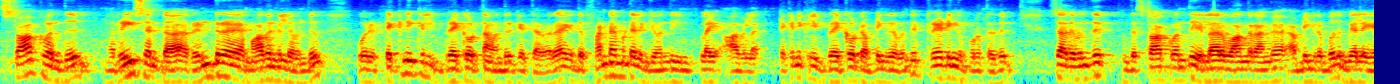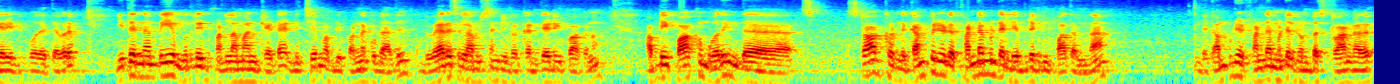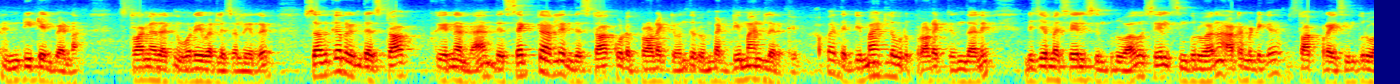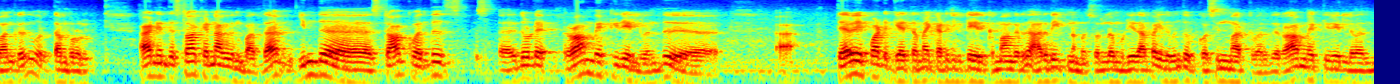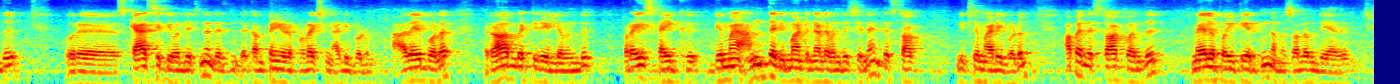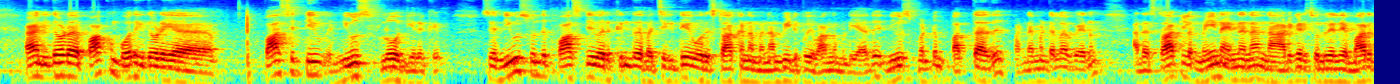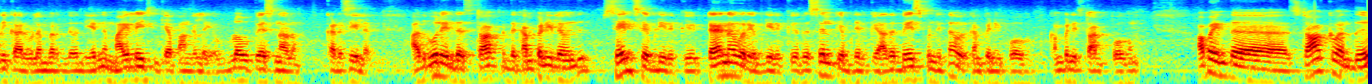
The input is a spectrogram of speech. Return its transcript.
ஸ்டாக் வந்து ரீசெண்டாக ரெண்டரை மாதங்களில் வந்து ஒரு டெக்னிக்கல் பிரேக் அவுட் தான் வந்திருக்கே தவிர இது ஃபண்டமெண்டல் இங்கே வந்து இம்ப்ளை ஆகலை. டெக்னிக்கல் பிரேக் அவுட் அப்படிங்கிறது வந்து ட்ரேடிங்கை பொறுத்தது. ஸோ அது வந்து இந்த ஸ்டாக் வந்து எல்லோரும் வாங்குறாங்க அப்படிங்கிற போது மேலே ஏறிட்டு போதே தவிர இதை நம்பியே முதலீடு பண்ணலாமான்னு கேட்டால் நிச்சயம் அப்படி பண்ணக்கூடாது. வேறு சில அம்சங்கள் இருக்கான்னு தேடி பார்க்கணும். அப்படி பார்க்கும்போது இந்த ஸ்டாக் இந்த கம்பெனியோட ஃபண்டமெண்டல் எப்படி இருக்குன்னு பார்த்தோம்னா இந்த கம்பெனியோட ஃபண்டமெண்டல் ரொம்ப ஸ்ட்ராங்காக தான் இருக்குது இன் டீட்டெயில் வேண்டாம். ஸ்ட்ராங்காக தான் இருக்குன்னு ஒரே வாரில் சொல்லிடுறேன். ஸோ அதுக்கப்புறம் இந்த ஸ்டாக் என்னென்னா இந்த செக்டாரில் இந்த ஸ்டாக்கோட ப்ராடக்ட் வந்து ரொம்ப டிமாண்டில் இருக்குது அப்போ இந்த டிமாண்டில் ஒரு ப்ராடக்ட் இருந்தாலே நிச்சயமாக சேல்ஸ் இம்ப்ரூவ் ஆகும். சேல்ஸ் இம்ப்ரூவ் ஆனால் ஆட்டோமேட்டிக்காக ஸ்டாக் ப்ரைஸ் இம்ப்ரூவ் ஆகுங்கிறது ஒரு தம்புருள் அண்ட் இந்த ஸ்டாக் என்ன ஆகுதுன்னு பார்த்தா இந்த ஸ்டாக் வந்து இதோட ரா மெட்டீரியல் வந்து தேவைப்பாட்டுக்கு ஏற்ற மாதிரி கிடச்சிக்கிட்டே இருக்குமாங்கிறது அறுதிக்கு நம்ம சொல்ல முடியாது. அப்போ இது வந்து ஒரு கொஸ்டின் மார்க் வருது. ரா மெட்டீரியலில் வந்து ஒரு ஸ்கேர்சிட்டி வந்துச்சுன்னா இந்த இந்த கம்பெனியோட ப்ரொடக்ஷன் அடிபடும். அதே போல் ரா மெட்டீரியலில் வந்து ப்ரைஸ் ஹைக்கு டிமா அந்த டிமாண்டினால் வந்துச்சுன்னா இந்த ஸ்டாக் நிச்சயம் அடிபடும். அப்போ இந்த ஸ்டாக் வந்து மேலே போயிட்டே இருக்குன்னு நம்ம சொல்ல முடியாது. அண்ட் இதோட பார்க்கும்போது இதோடைய பாசிட்டிவ் நியூஸ் ஃப்ளோ இங்கே இருக்குது ஸோ நியூஸ் வந்து பாசிட்டிவ் இருக்குன்றத வச்சுக்கிட்டே ஒரு ஸ்டாக்கை நம்ம நம்பிட்டு போய் வாங்க முடியாது. நியூஸ் மட்டும் பத்தாது. ஃபண்டமெண்டலாக வேணும். அந்த ஸ்டாக்கில் மெயினாக என்னென்னா நான் அடிக்கடி சொல்லுவேன் இல்லையா மாருதி கார் விளம்பரத்தில் வந்து என்ன மைலேஜ்னு கேட்பாங்கல்ல எவ்வளோ பேசினாலும் கடைசியில். அதுபோல் இந்த ஸ்டாக் இந்த கம்பெனியில் வந்து சேல்ஸ் எப்படி இருக்குது டேர்ன் ஓவர் எப்படி இருக்குது ரிசல்ட் எப்படி இருக்குது அதை பேஸ் பண்ணி தான் ஒரு கம்பெனி போகும் கம்பெனி ஸ்டாக் போகும். அப்போ இந்த ஸ்டாக் வந்து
